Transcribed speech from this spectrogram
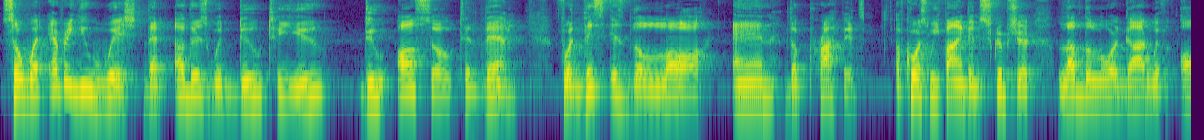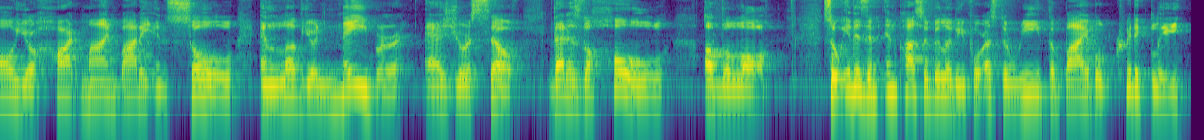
So whatever you wish that others would do to you, do also to them. For this is the law and the prophets. Of course, we find in Scripture, love the Lord God with all your heart, mind, body, and soul, and love your neighbor as yourself. That is the whole of the law. So it is an impossibility for us to read the Bible critically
